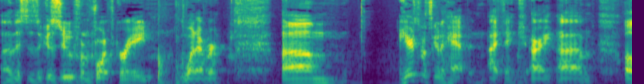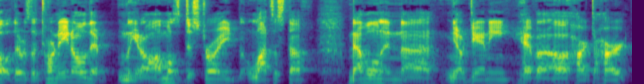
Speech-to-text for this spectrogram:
Uh, this is a kazoo from fourth grade, whatever. Um, here's what's going to happen, I think. All right. Um, oh, there was a tornado that, you know, almost destroyed lots of stuff. Neville and, uh, you know, Danny have a heart to heart.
